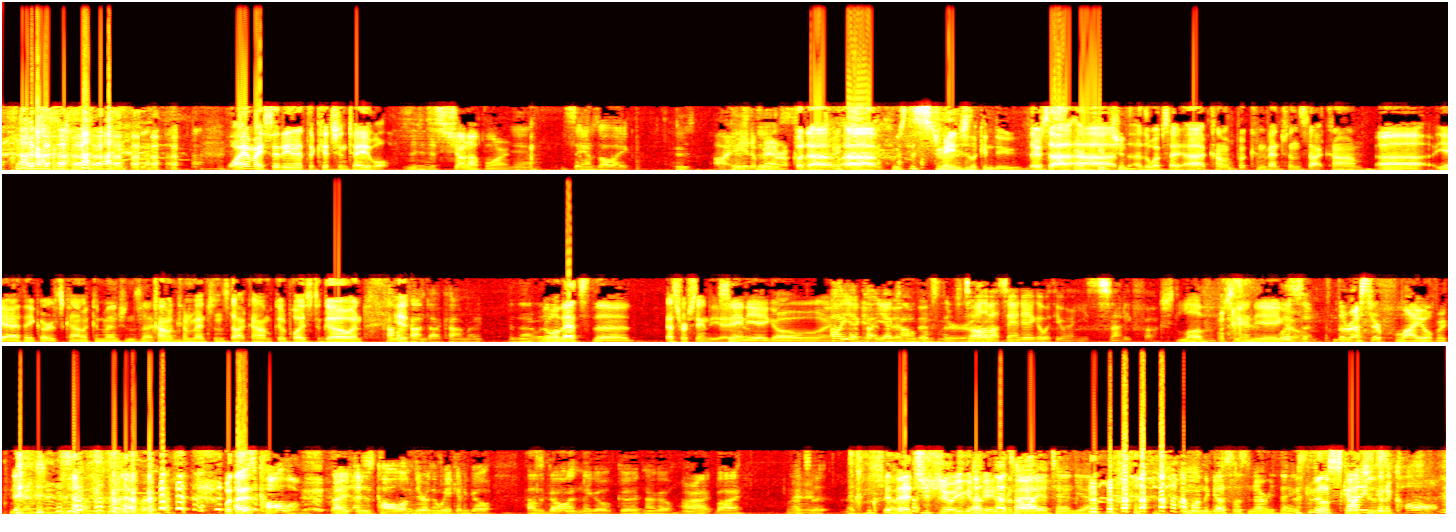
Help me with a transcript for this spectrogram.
Why am I sitting at the kitchen table? Just shut up, Warren. Yeah, Sam's all like, "Who's? I who's hate this?" America. But uh, uh, Who's the strange looking dude? there's uh, uh, th- the website uh, comicbookconventions.com. Uh, yeah, I think, or it's comicconventions.com. comicconventions.com. Good place to go, and it- ComicCon.com, right? Isn't that what Well, that's the that's for San Diego. San Diego. And, Oh, yeah, co- yeah, that- comic book that's. It's all about San Diego with you, aren't you? Snotty fucks. love San Diego. Listen, the rest are flyover conventions. yeah, whatever. But I just call them. Right? I just call them during the weekend and go, "How's it going?" And they go, "Good." And I go, "All right, bye." That's it. That's the show. that's your show. You get That's, paid that's for how that? I attend. Yeah, I'm on the guest list and everything. No Skottie's gonna call.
